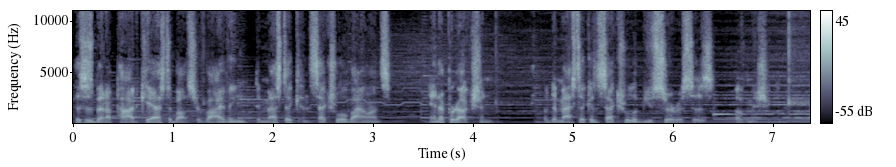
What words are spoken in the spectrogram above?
This has been a podcast about surviving domestic and sexual violence and a production of Domestic and Sexual Abuse Services of Michigan.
